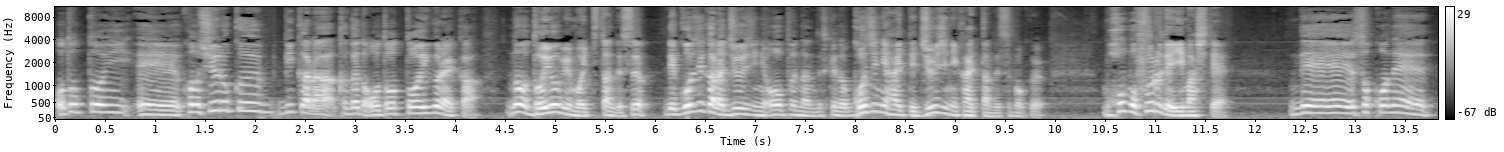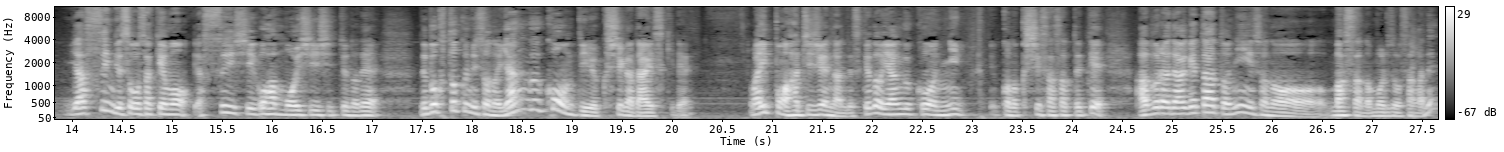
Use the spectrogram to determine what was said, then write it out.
おととい、えー、この収録日から考えたおとといぐらいかの土曜日も行ってたんです。で、5時から10時にオープンなんですけど、5時に入って10時に帰ったんです、僕。ほぼフルでいまして。で、そこね、安いんです、お酒も。安いし、ご飯も美味しいしっていうので、で、僕特にそのヤングコーンっていう串が大好きで。まあ、1本80円なんですけど、ヤングコーンにこの串刺さってて、油で揚げた後に、その、マスターの森蔵さんがね、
